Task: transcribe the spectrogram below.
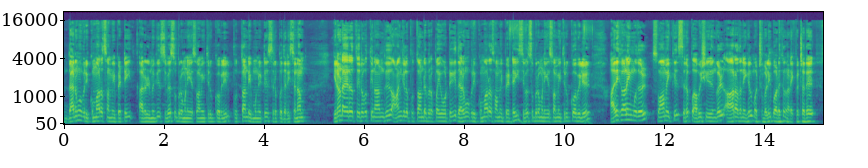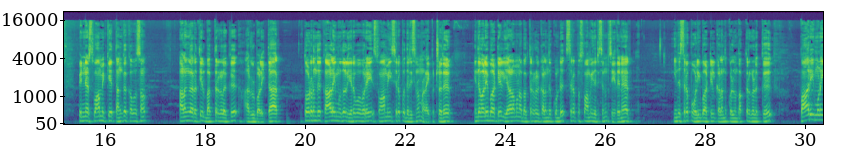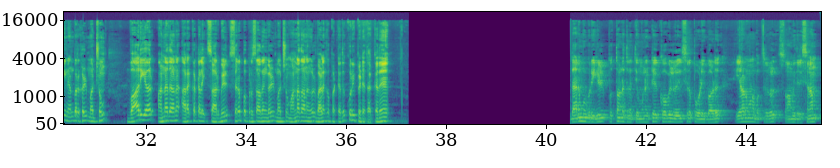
தருமபுரி குமாரசாமிப்பேட்டை அருள்மிகு சிவசுப்பிரமணிய சுவாமி திருக்கோவிலில் புத்தாண்டை முன்னிட்டு சிறப்பு தரிசனம். இரண்டாயிரத்து இருபத்தி நான்கு ஆங்கில புத்தாண்டு பிறப்பையொட்டி தருமபுரி குமாரசாமிப்பேட்டை சிவசுப்பிரமணிய சுவாமி திருக்கோவிலில் அதிகாலை முதல் சுவாமிக்கு சிறப்பு அபிஷேகங்கள் ஆராதனைகள் மற்றும் வழிபாடுகள் நடைபெற்றது. பின்னர் சுவாமிக்கு தங்க கவசம் அலங்காரத்தில் பக்தர்களுக்கு அருள்பளித்தார். தொடர்ந்து காலை முதல் இரவு வரை சுவாமி சிறப்பு தரிசனம் நடைபெற்றது. இந்த வழிபாட்டில் ஏராளமான பக்தர்கள் கலந்து கொண்டு சிறப்பு சுவாமி தரிசனம் செய்தனர். இந்த சிறப்பு வழிபாட்டில் கலந்து கொள்ளும் பக்தர்களுக்கு பாரிமுனை நண்பர்கள் மற்றும் வாரியார் அன்னதான அறக்கட்டளை சார்பில் சிறப்பு பிரசாதங்கள் மற்றும் அன்னதானங்கள் வழங்கப்பட்டது குறிப்பிடத்தக்கது. தருமபுரியில் புத்தாண்டு தினத்தை முன்னிட்டு கோவில்களில் சிறப்பு வழிபாடு ஏராளமான பக்தர்கள் சுவாமி தரிசனம்.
